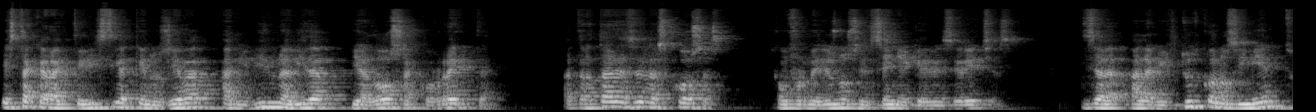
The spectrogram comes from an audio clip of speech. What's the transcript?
esta característica que nos lleva a vivir una vida piadosa, correcta, a tratar de hacer las cosas conforme Dios nos enseña que deben ser hechas. Dice a la, virtud conocimiento.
